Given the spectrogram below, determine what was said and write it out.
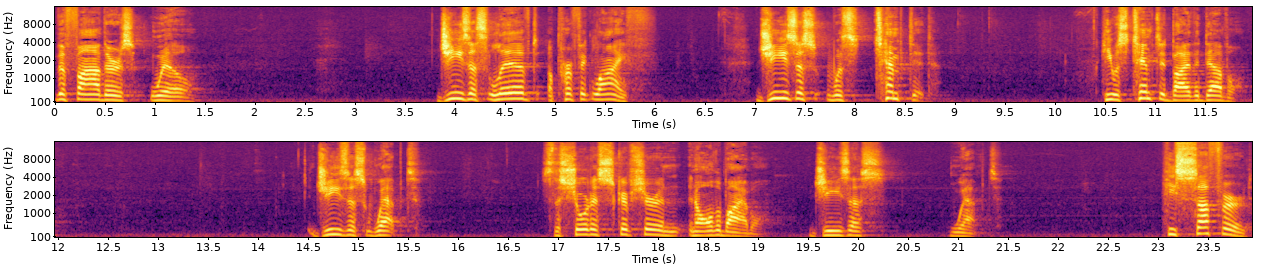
the Father's will. Jesus lived a perfect life. Jesus was tempted. He was tempted by the devil. Jesus wept. It's the shortest scripture in, in all the Bible. Jesus wept. He suffered.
